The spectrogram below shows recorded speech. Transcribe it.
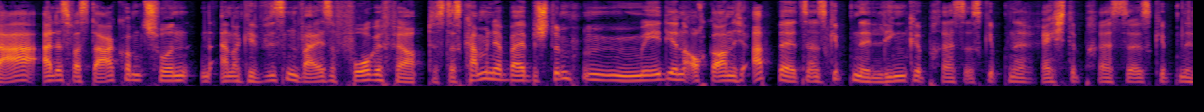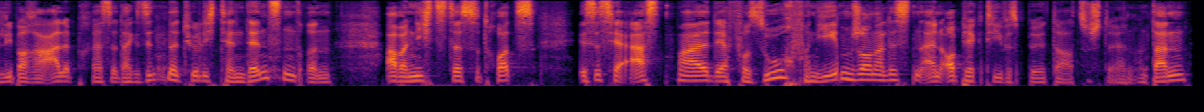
da alles, was da kommt, schon in einer gewissen Weise vorgefärbt ist. Das kann man ja bei bestimmten Medien auch gar nicht abwälzen. Es gibt eine linke Presse, es gibt eine rechte Presse, es gibt eine liberale Presse. Da sind natürlich Tendenzen drin. Aber nichtsdestotrotz ist es ja erstmal der Versuch von jedem Journalisten, ein objektives Bild darzustellen. Und dann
